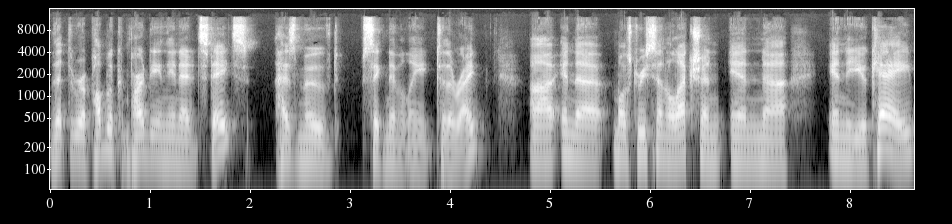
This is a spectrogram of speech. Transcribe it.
that the Republican Party in the United States has moved significantly to the right. Uh, in the most recent election in uh, in the UK,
